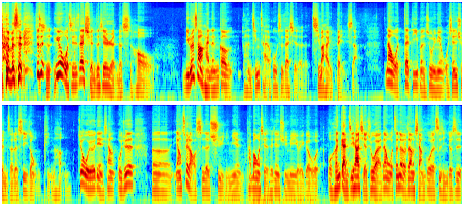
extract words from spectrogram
不是，就是因为我其实，在选这些人的时候。理论上还能够很精彩的故事，再写的起码还有一倍以上。那我在第一本书里面，我先选择的是一种平衡，就我有点像，我觉得呃杨翠老师的序里面，他帮我写的推荐序里面有一个我我很感激他写出来，但我真的有这样想过的事情，就是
